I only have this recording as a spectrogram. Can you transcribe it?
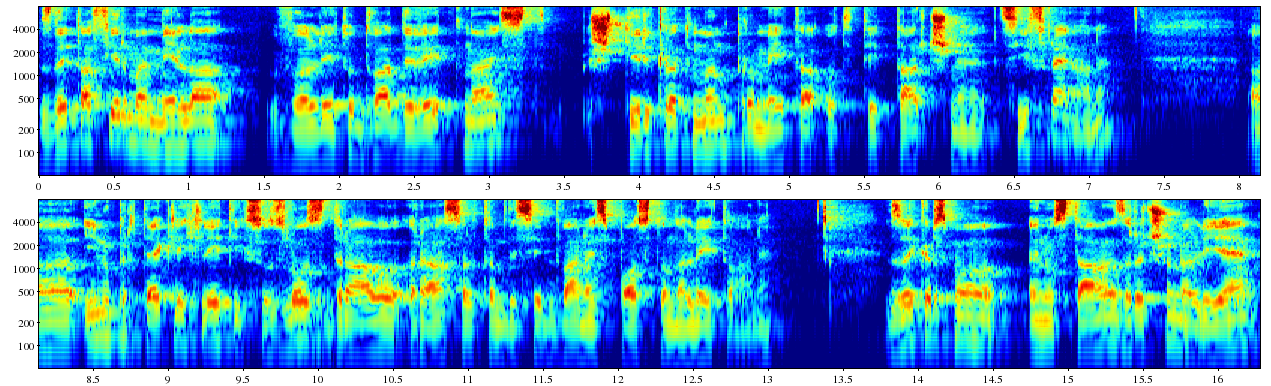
Zdaj ta firma je imela v letu 2019 štirikrat manj prometa od te tarčne cifre. In v preteklih letih so zelo zdravo rasli tam 10-12 posto na leto. Zdaj, kar smo enostavno zračunali, je,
